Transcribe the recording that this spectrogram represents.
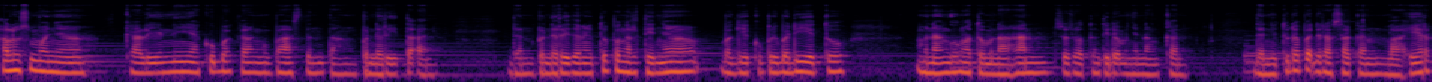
Halo semuanya, kali ini aku bakal ngebahas tentang penderitaan. Dan penderitaan itu pengertiannya bagi aku pribadi yaitu menanggung atau menahan sesuatu yang tidak menyenangkan. Dan itu dapat dirasakan lahir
